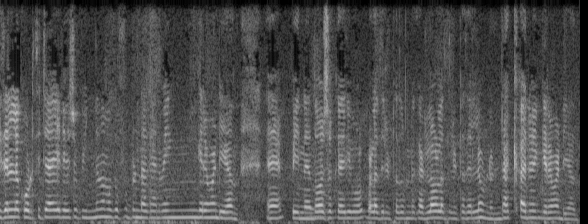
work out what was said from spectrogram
ഇതെല്ലാം കൊടുത്തിട്ടായതിന് ശേഷം പിന്നെ നമുക്ക് ഫുഡ് ഉണ്ടാക്കാൻ ഭയങ്കര മടിയാണ്. പിന്നെ ദോശക്കരി വെള്ളത്തിലിട്ടതുണ്ട് കടല വെള്ളത്തിലിട്ടതെല്ലാം ഉണ്ട്. ഉണ്ടാക്കാൻ ഭയങ്കര മടിയാണ്.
